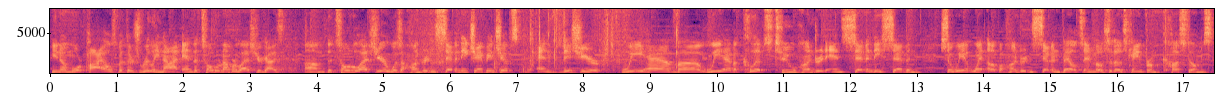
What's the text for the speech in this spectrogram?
you know, more piles, but there's really not. And the total number last year, guys, um, the total last year was 170 championships, and this year we have uh, we have eclipsed 277. So we have went up 107 belts, and most of those came from customs.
